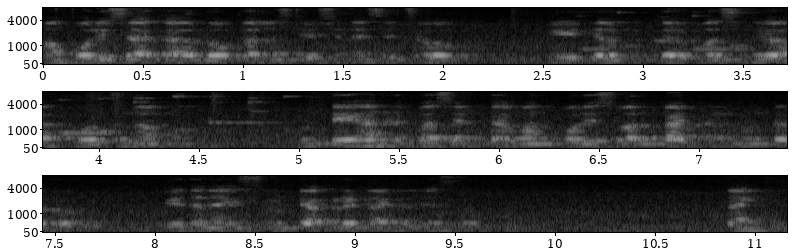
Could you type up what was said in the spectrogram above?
మా పోలీస్ శాఖ లోకల్ స్టేషన్ ఎస్హెచ్ఓకి తెలుపు తెలుపవలసిందిగా కోరుతున్నాము. ఉంటే హండ్రెడ్ పర్సెంట్ మన పోలీస్ వాళ్ళు ప్యాటర్న్ ఉంటారు. ఏదైనా ఇష్యూ ఉంటే అక్కడే ట్యాకిల్ చేస్తారు. థ్యాంక్ యూ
